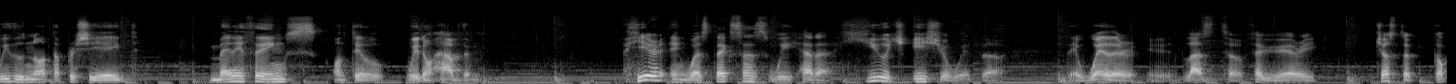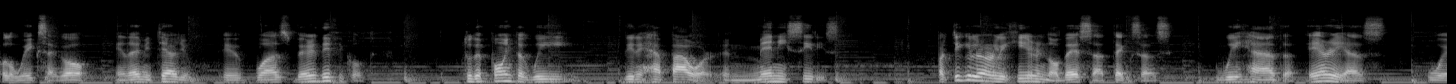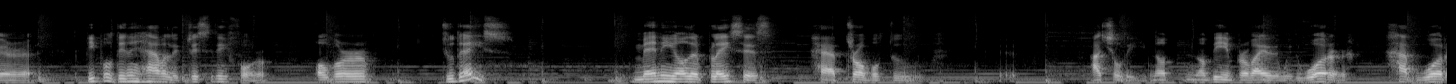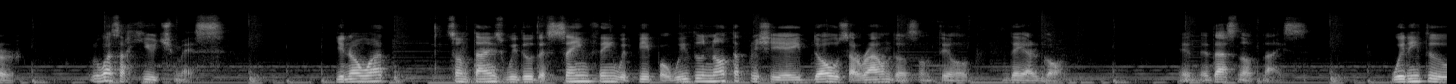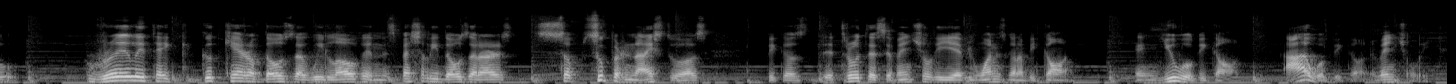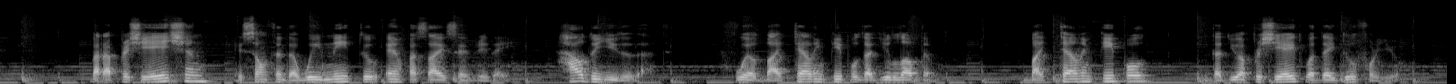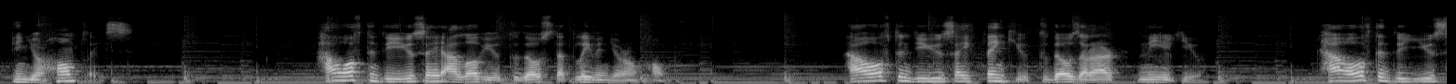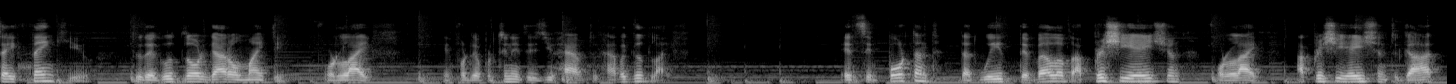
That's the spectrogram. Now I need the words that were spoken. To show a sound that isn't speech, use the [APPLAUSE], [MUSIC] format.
We do not appreciate many things until we don't have them. Here in West Texas, we had a huge issue with uh, the weather uh, last uh, February, just a couple of weeks ago. And let me tell you, it was very difficult to the point that we didn't have power in many cities. Particularly here in Odessa, Texas, we had areas where people didn't have electricity for over two days. Many other places had trouble to uh, actually not, not being provided with water, hot water. It was a huge mess. You know what? Sometimes we do the same thing with people. We do not appreciate those around us until they are gone. And that's not nice. We need to really take good care of those that we love and especially those that are super nice to us because the truth is eventually everyone is going to be gone and you will be gone. I will be gone eventually. But appreciation is something that we need to emphasize every day. How do you do that? Well by telling people that you love them. By telling people that you appreciate what they do for you. In your home place how often do you say, I love you to those that live in your own home? How often do you say thank you to those that are near you? How often do you say thank you to the good Lord God Almighty for life and for the opportunities you have to have a good life? It's important that we develop appreciation for life, appreciation to God,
